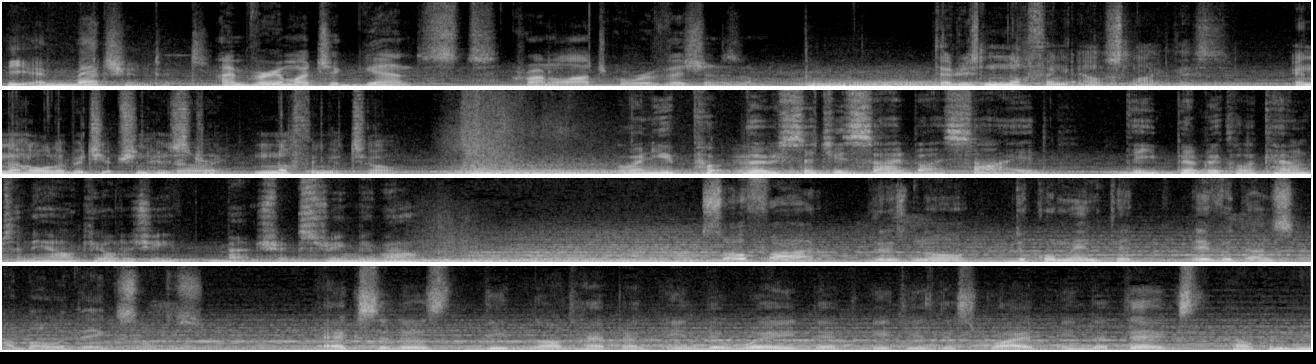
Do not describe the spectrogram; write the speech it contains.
He imagined it. I'm very much against chronological revisionism. There is nothing else like this in the whole of Egyptian history. Really? Nothing at all. When you put those cities side by side, the biblical account and the archaeology match extremely well. So far, there is no documented evidence about the Exodus. Exodus did not happen in the way that it is described in the text. How can we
